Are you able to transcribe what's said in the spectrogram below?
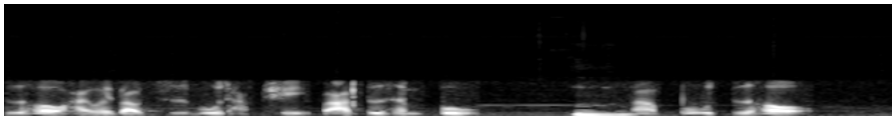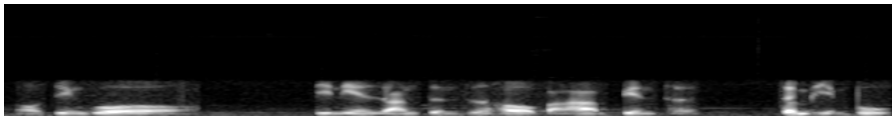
之后还会到织布厂去把它织成布，嗯，然后布之后，哦，经过精炼染整之后，把它变成成品布，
